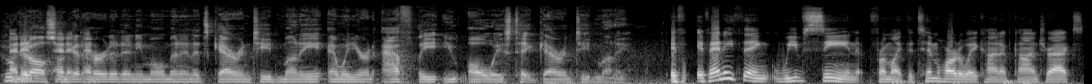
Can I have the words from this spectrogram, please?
Who and could it- also it- get and- hurt at any moment, and it's guaranteed money. And when you're an athlete, you always take guaranteed money. If if anything, we've seen from like the Tim Hardaway kind of contracts,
